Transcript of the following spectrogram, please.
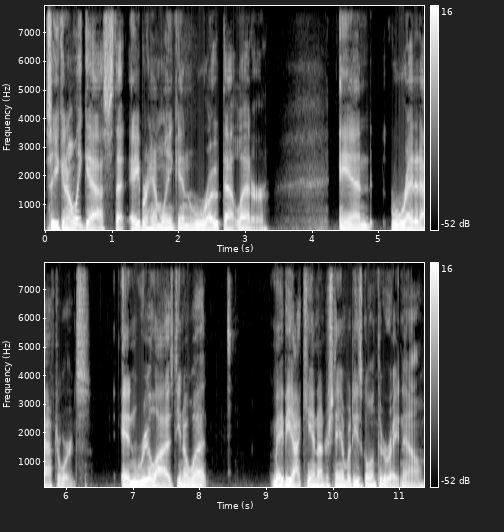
So you can only guess that Abraham Lincoln wrote that letter and read it afterwards and realized, you know what? Maybe I can't understand what he's going through right now.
